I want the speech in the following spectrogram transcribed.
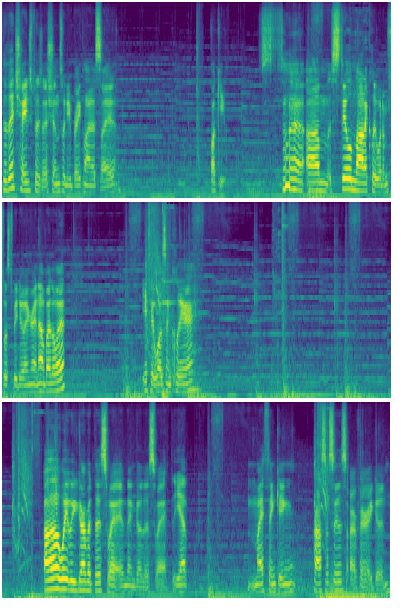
Do they change positions when you break line of sight? Fuck you. um, still not a clue what I'm supposed to be doing right now, by the way. If it wasn't clear. Oh, wait, we grab it this way and then go this way. Yep. My thinking processes are very good.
